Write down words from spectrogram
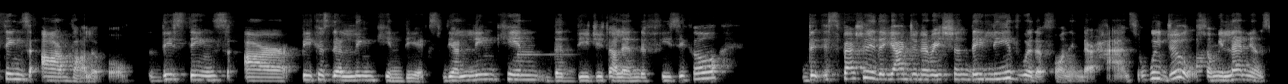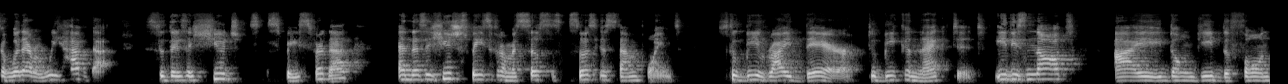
things are valuable. These things are because they're linking the they're linking the digital and the physical the, especially the young generation they live with a phone in their hands we do so millennials and whatever we have that so there's a huge space for that and there's a huge space from a social standpoint to be right there, to be connected. It is not, I don't give the phone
